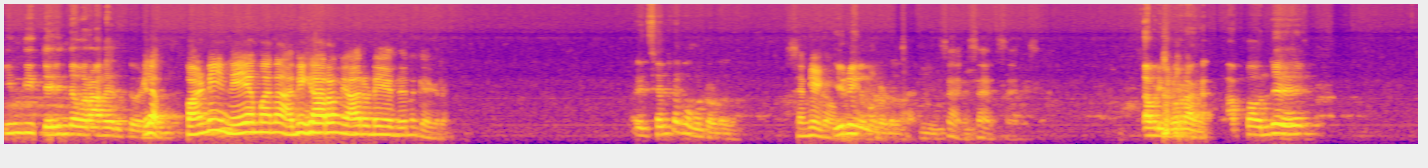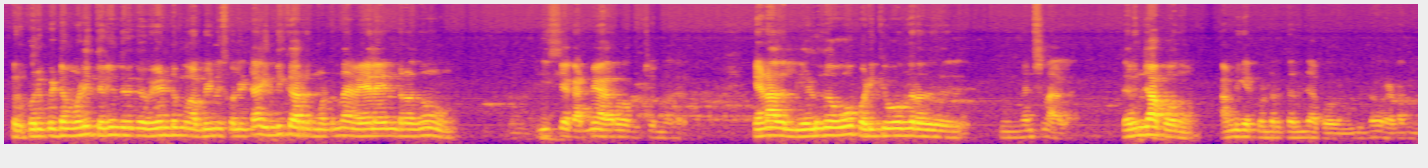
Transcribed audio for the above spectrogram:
ஹிந்தி தெரிந்தவராக இருக்க இல்ல வேண்டும். பணி நியமன அதிகாரம் யாருடையதுன்னு கேக்குறேன். இது சென்ட்ரல் கவர்மெண்டோட தான். சென்ட்ரல் கவர்மெண்ட் சரி சரி சரி. அப்படி போடுறாங்க. அப்ப வந்து ஒரு குறிப்பிட்ட மொழி தெரிந்திருக்க வேண்டும் அப்படின்னு சொல்லிட்டா இந்திக்காரருக்கு மட்டும்தான் வேலைன்றதும் ஈஸியாக கடுமையாகிற ஒரு விஷயமாக இருக்கு. ஏன்னா அதில் எழுதவோ படிக்கவோங்கிறது மென்ஷன் ஆகலை. தெரிஞ்சா போதும். கம்யூனிகேட் பண்ணுறது தெரிஞ்சா போதும். அப்படின்ற ஒரு இடம்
